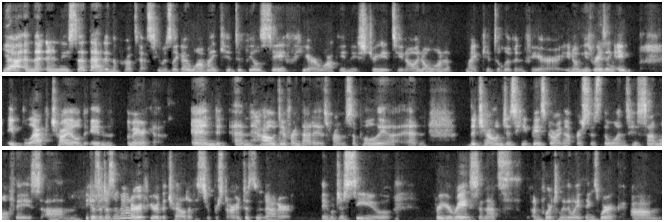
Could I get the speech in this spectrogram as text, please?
yeah and that and he said that in the protest. He was like i want my kid to feel safe here walking these streets you know? I don't want my kid to live in fear. You know he's raising a a black child in america. And and how different that is from Sepolia and the challenges he faced growing up versus the ones his son will face. Um, because it doesn't matter if you're the child of a superstar. It doesn't matter. They will just see you for your race and that's unfortunately the way things work um,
